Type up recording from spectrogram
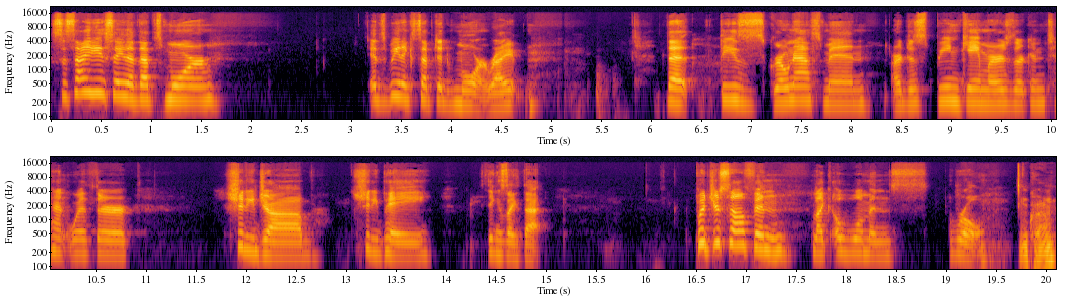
Society is saying that that's more it's being accepted more, right? That these grown ass men are just being gamers, they're content with their shitty job, shitty pay, things like that. Put yourself in like a woman's role Okay.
